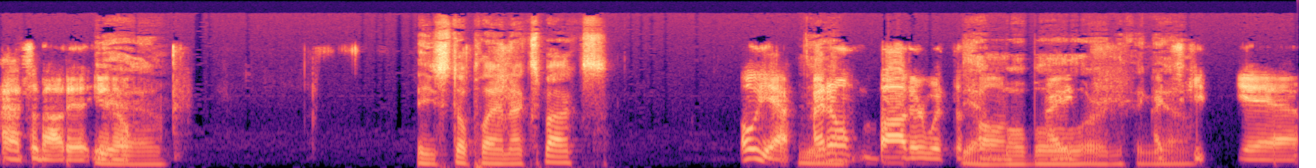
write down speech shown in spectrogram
that's about it. You yeah. know. And you still play on Xbox? Oh yeah. Yeah. I don't bother with the yeah, phone. mobile I, or anything. I yeah, just keep yeah.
